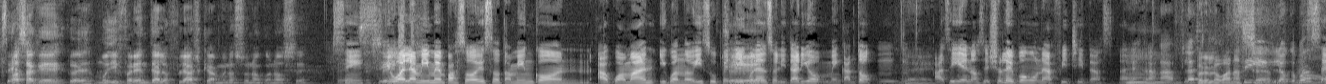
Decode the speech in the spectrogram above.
sea, Pasa que es, es muy diferente a los Flash que al menos uno conoce. Sí, Eh, series. igual a mí me pasó eso también con Aquaman y cuando vi su película Sí. en solitario me encantó. Sí. Así que no sé, yo le pongo unas fichitas a Mm. A Flash- Pero lo van a sí, hacer. Lo que No pasa.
